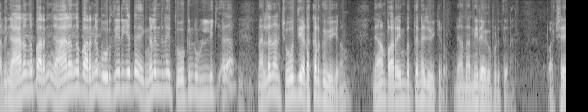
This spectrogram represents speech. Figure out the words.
അത് ഞാനൊന്ന് പറഞ്ഞ് ഞാനൊന്ന് പറഞ്ഞ് പൂർത്തീകരിക്കട്ടെ. നിങ്ങൾ എന്തിനാ ഈ തോക്കിന്റെ ഉള്ളിലേക്ക് അല്ല നല്ലതാണ് ചോദ്യം ഇടക്കിടക്ക് ചോദിക്കണം. ഞാൻ പറയുമ്പോൾ തന്നെ ചോദിക്കണം. ഞാൻ നന്ദി രേഖപ്പെടുത്തണം പക്ഷേ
